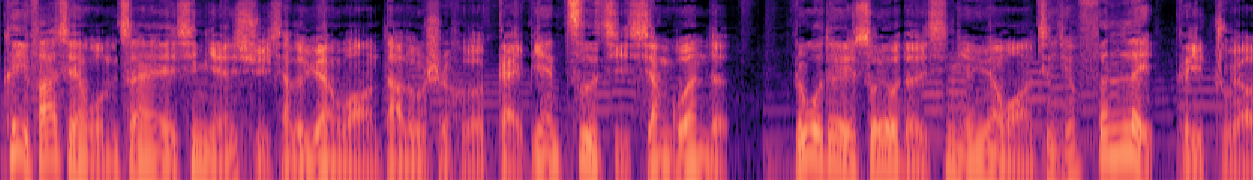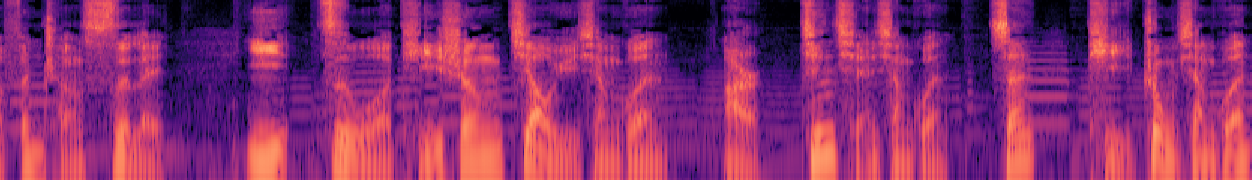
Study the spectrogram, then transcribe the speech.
可以发现，我们在新年许下的愿望大多是和改变自己相关的。如果对所有的新年愿望进行分类，可以主要分成四类：一、自我提升教育相关；二、金钱相关；三、体重相关；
